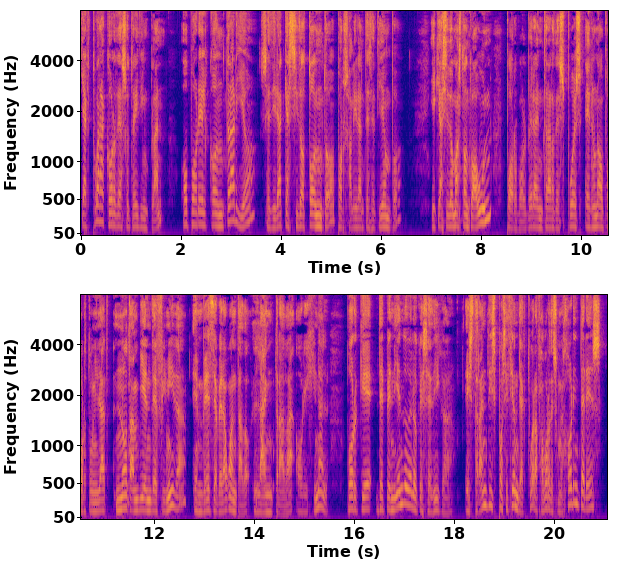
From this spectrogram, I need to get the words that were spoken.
y actuar acorde a su trading plan? O por el contrario, se dirá que ha sido tonto por salir antes de tiempo, y que ha sido más tonto aún por volver a entrar después en una oportunidad no tan bien definida, en vez de haber aguantado la entrada original. Porque, dependiendo de lo que se diga, estará en disposición de actuar a favor de su mejor interés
